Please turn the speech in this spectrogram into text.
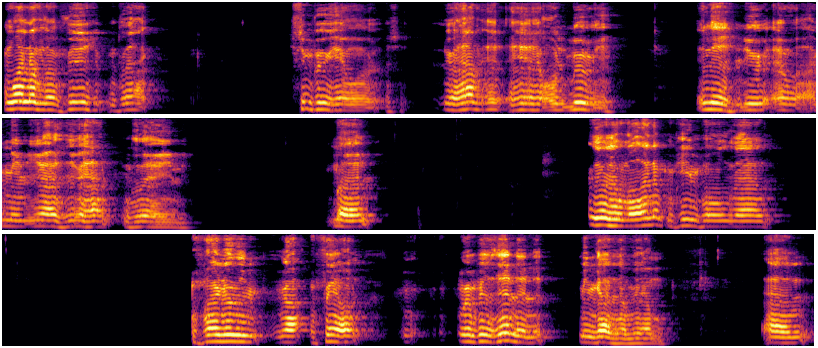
one of the first black superheroes to have his own movie in this new era. I mean, yes, you have played, but there's a lot of people that finally got felt represented because of him. And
